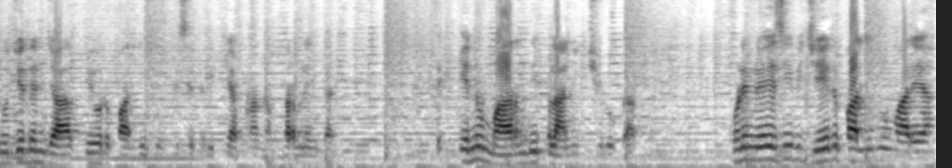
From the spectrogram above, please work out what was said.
ਦੂਜੇ ਦਿਨ ਜਾ ਕੇ ਉਹ ਰੁਪਾਲੀ ਤੋਂ ਕਿਸੇ ਤਰੀਕੇ ਆਪਣਾ ਨੰਬਰ ਲੈਂਦਾ ਤੇ ਇਹਨੂੰ ਮਾਰਨ ਦੀ ਪਲਾਨਿੰਗ ਸ਼ੁਰੂ ਕਰ ਹੈ। ਹੁਣ ਇਹਨੂੰ ਇਹ ਸੀ ਵੀ ਜੇ ਰੁਪਾਲੀ ਨੂੰ ਮਾਰਿਆ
